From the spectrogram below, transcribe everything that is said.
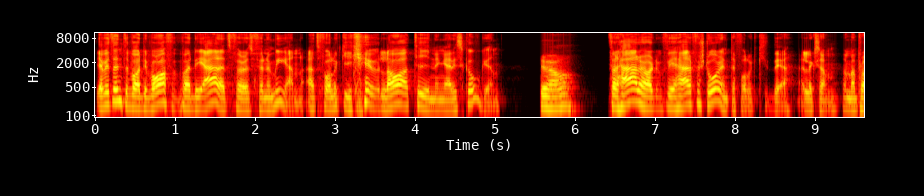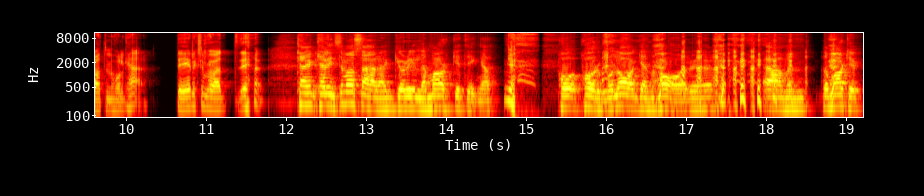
jag vet inte vad det, var, vad det är ett för ett fenomen. Att folk gick och la tidningar i skogen. Ja. För här, har, för här förstår inte folk det, liksom, när man pratar med folk här. Det är liksom bara att... Kan, kan det inte vara så här guerrilla marketing att po- porrbolagen har, eh, ja, men, de har typ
